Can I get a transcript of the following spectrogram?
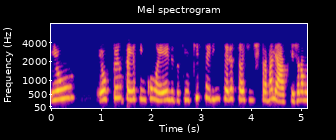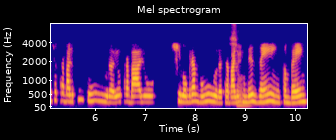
eu eu pensei assim com eles assim o que seria interessante a gente trabalhar, porque geralmente eu trabalho pintura, eu trabalho estilogravura, trabalho Sim. com desenho também.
